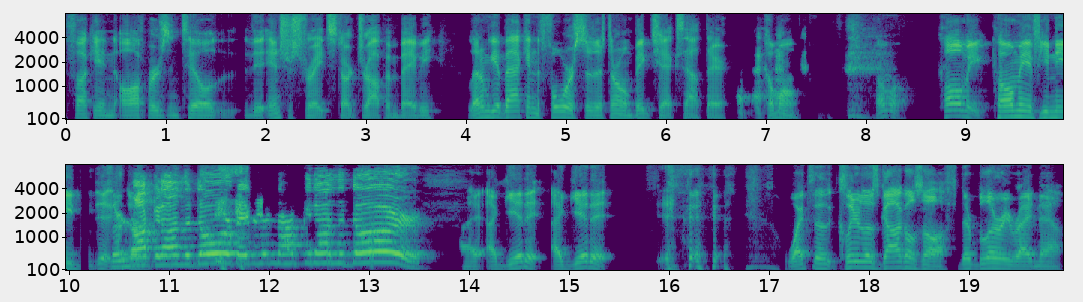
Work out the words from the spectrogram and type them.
fucking offers until the interest rates start dropping, baby. Let them get back in the force so they're throwing big checks out there. Come on, come on. Call me. Call me if you need. uh, They're uh, knocking on the door, baby. They're knocking on the door. I, I get it. I get it. Wipe the clear those goggles off. They're blurry right now.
